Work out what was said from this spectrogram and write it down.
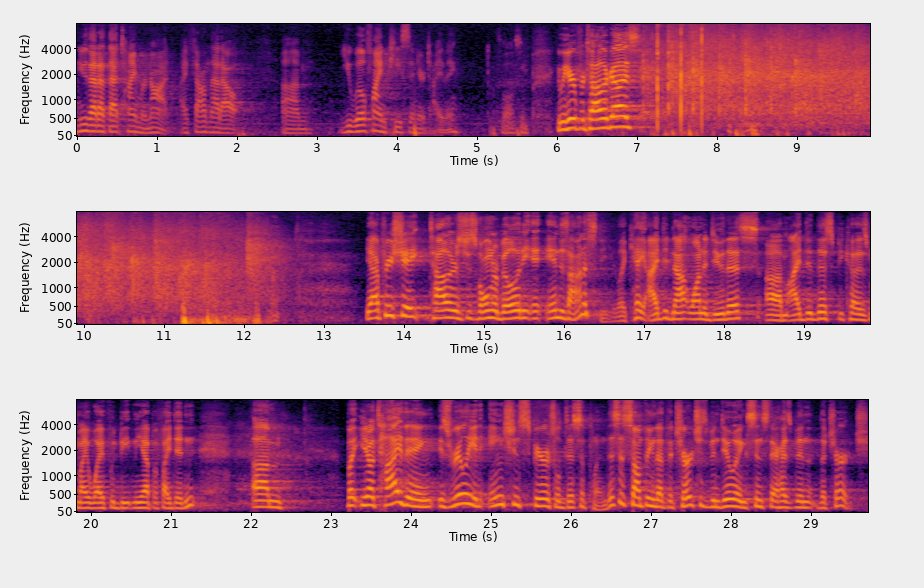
knew that at that time or not. I found that out. Um, you will find peace in your tithing. That's awesome. Can we hear it for Tyler, guys? Yeah, I appreciate Tyler's just vulnerability and his honesty. Like, hey, I did not want to do this. Um, I did this because my wife would beat me up if I didn't. Um, but you know, tithing is really an ancient spiritual discipline. This is something that the church has been doing since there has been the church.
